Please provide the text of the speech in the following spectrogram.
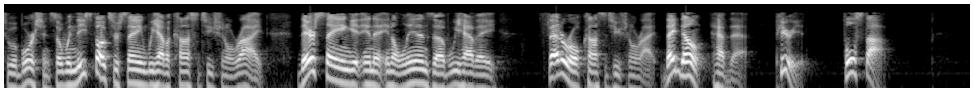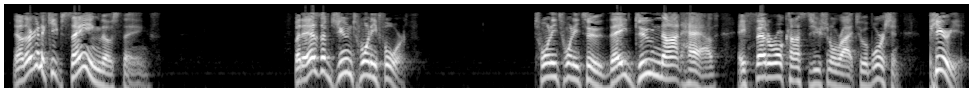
to abortion. So when these folks are saying we have a constitutional right, they're saying it in a, in a lens of we have a federal constitutional right. They don't have that. Period. Full stop. Now they're going to keep saying those things. But as of June 24th, 2022, they do not have a federal constitutional right to abortion. Period.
